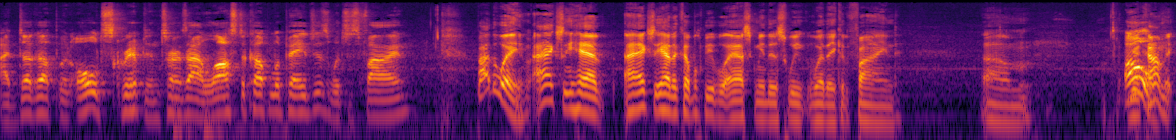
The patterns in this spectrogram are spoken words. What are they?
I dug up an old script and turns out I lost a couple of pages, which is fine. By the way, I actually had I actually had a couple people ask me this week where they could find um Oh. your comic.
